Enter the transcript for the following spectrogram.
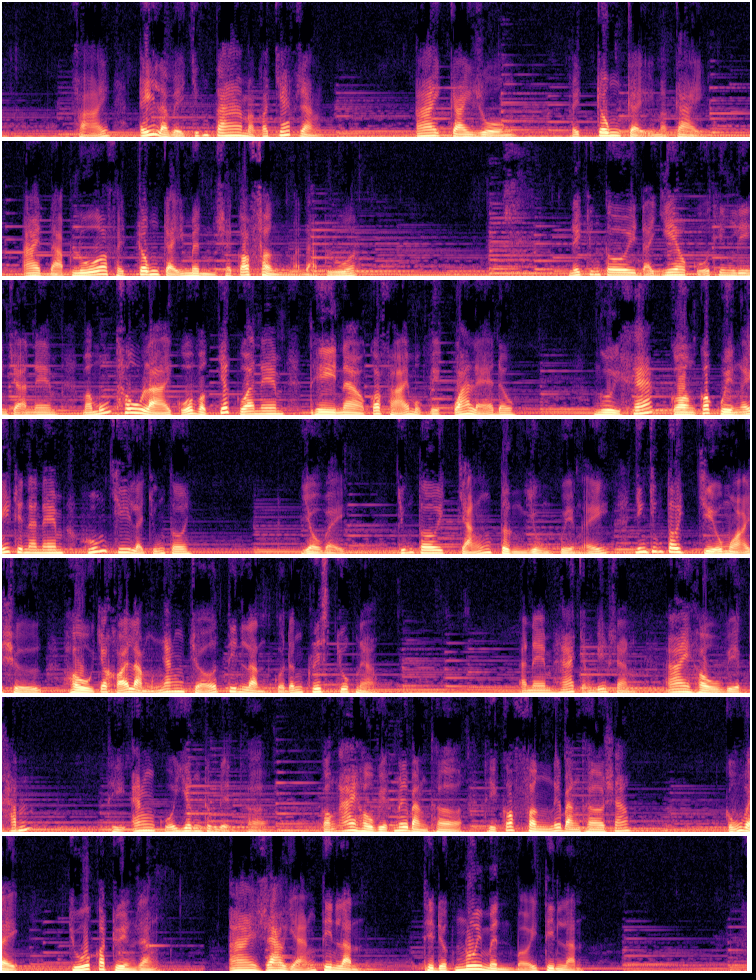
Phải, ấy là về chúng ta mà có chép rằng Ai cài ruộng phải trông cậy mà cài. Ai đạp lúa phải trông cậy mình sẽ có phần mà đạp lúa. Nếu chúng tôi đã gieo của thiên liêng cho anh em Mà muốn thâu lại của vật chất của anh em Thì nào có phải một việc quá lẽ đâu. Người khác còn có quyền ấy trên anh em, huống chi là chúng tôi. Dầu vậy, Chúng tôi chẳng từng dùng quyền ấy, Nhưng chúng tôi chịu mọi sự, Hầu cho khỏi làm ngăn trở tin lành của Đấng Christ chút nào. Anh em há chẳng biết rằng Ai hầu việc thánh Thì ăn của dân trong đền thờ. Còn ai hầu việc nơi bàn thờ Thì có phần nơi bàn thờ sao? Cũng vậy, Chúa có truyền rằng, Ai rao giảng tin lành Thì được nuôi mình bởi tin lành.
